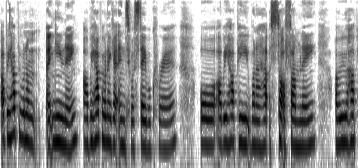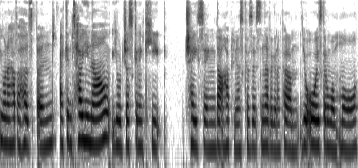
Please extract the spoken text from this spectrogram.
I'll be happy when I'm at uni. I'll be happy when I get into a stable career or I'll be happy when I ha- start a family. I'll be happy when I have a husband. I can tell you now, you're just going to keep chasing that happiness because it's never going to come. You're always going to want more.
